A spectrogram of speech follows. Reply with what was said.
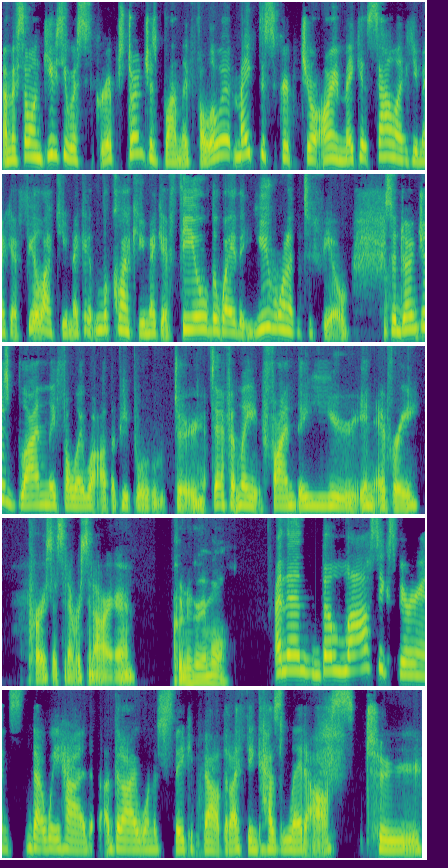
Um, if someone gives you a script, don't just blindly follow it. Make the script your own. Make it sound like you. Make it feel like you. Make it look like you. Make it feel the way that you want it to feel. So don't just blindly follow what other people do. Definitely find the you in every process and every scenario. Couldn't agree more. And then the last experience that we had that I wanted to speak about that I think has led us to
